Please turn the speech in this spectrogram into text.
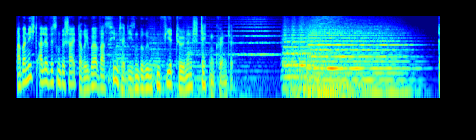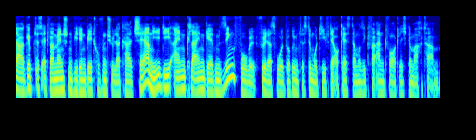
Aber nicht alle wissen Bescheid darüber, was hinter diesen berühmten vier Tönen stecken könnte. Da gibt es etwa Menschen wie den Beethoven-Schüler Karl Czerny, die einen kleinen gelben Singvogel für das wohl berühmteste Motiv der Orchestermusik verantwortlich gemacht haben.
